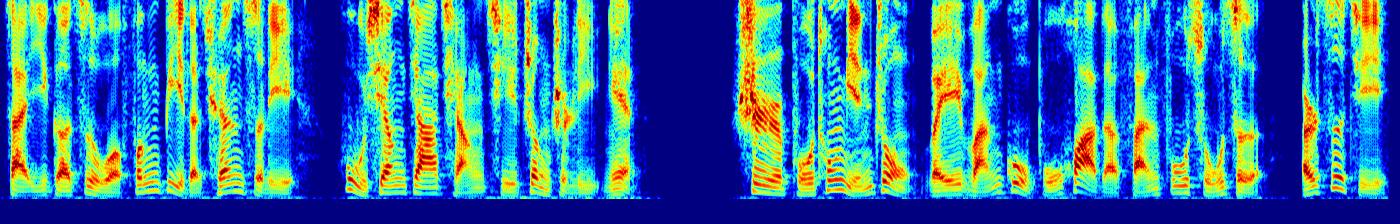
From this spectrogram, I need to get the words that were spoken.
在一个自我封闭的圈子里互相加强其政治理念，视普通民众为顽固不化的凡夫俗子，而自己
